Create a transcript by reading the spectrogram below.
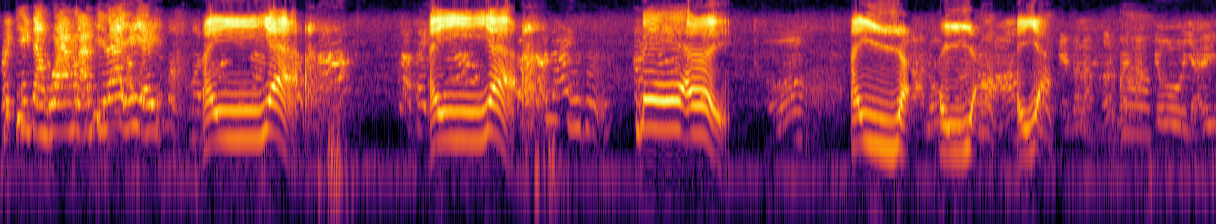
Nói chuyện đàng hoàng làm gì ra như vậy? ây da ây da bé ơi ây da ây da ây da Em đã làm hết bài tập chưa vậy?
